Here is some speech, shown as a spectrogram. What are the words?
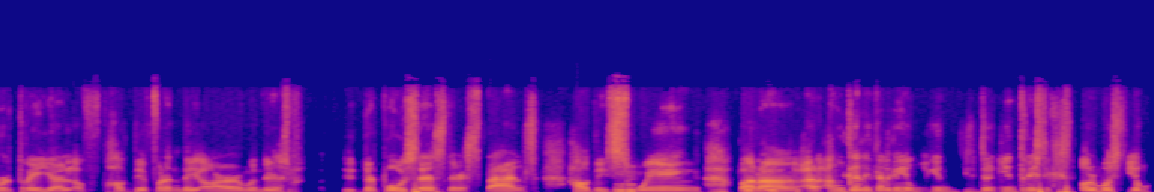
portrayal of how different they are when there's their poses, their stance, how they mm. swing. Parang ang, ang galing talaga yung yung, yung 360 almost yung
